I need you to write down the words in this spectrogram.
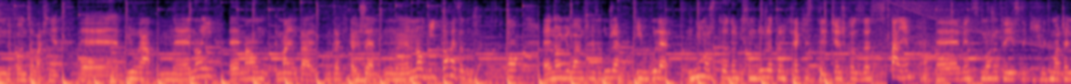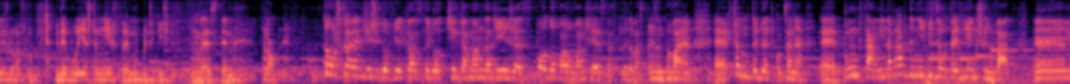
nie do końca właśnie e, pióra. E, No i e, ma on, mają te kurczaki także mm, nogi trochę za duże. To e, nogi uważam trochę za duże i w ogóle mimo, że te nogi są duże, to i tak jest e, ciężko ze staniem, e, więc może to jest jakieś wytłumaczenie, że po prostu gdyby były jeszcze mniejsze, to mógł być jakiś z tym problem. To już koniec dzisiejszego wielkanocnego odcinka. Mam nadzieję, że spodobał Wam się zestaw, który do Was prezentowałem. E, chciałbym tutaj wydać ocenę e, punktami. Naprawdę nie widzę tutaj większych wad.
